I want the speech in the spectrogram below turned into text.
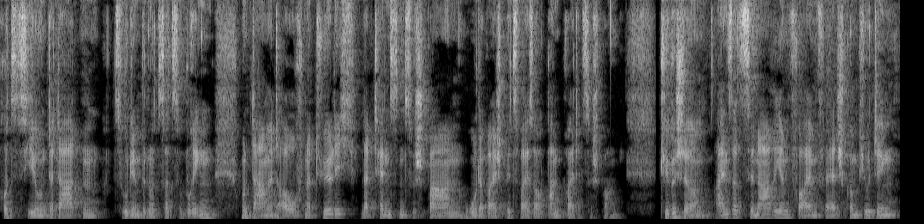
Prozessierung der Daten zu dem Benutzer zu bringen und damit auch natürlich Latenzen zu sparen oder beispielsweise auch Bandbreite zu sparen. Typische Einsatzszenarien, vor allem für Edge Computing,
